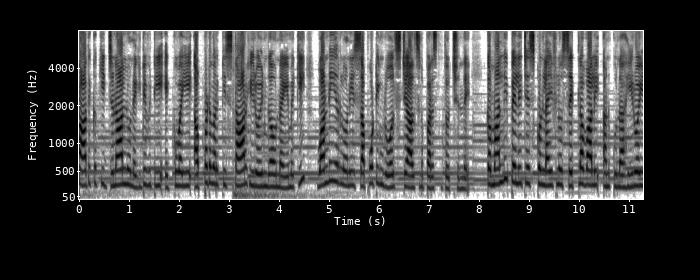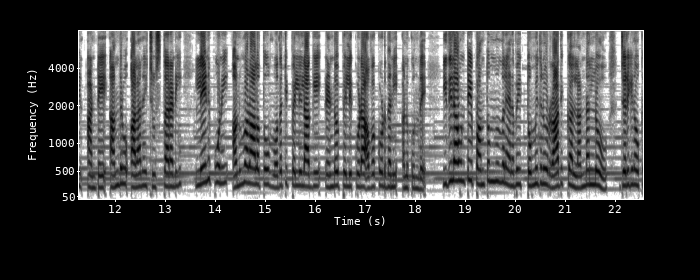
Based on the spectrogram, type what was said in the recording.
రాధికకి జనాల్లో నెగిటివిటీ ఎక్కువయ్యి అప్పటి వరకు స్టార్ హీరోయిన్గా ఉన్న ఈమెకి వన్ ఇయర్లోని సపోర్టింగ్ రోల్స్ చేయాల్సిన పరిస్థితి వచ్చింది. ఇక మళ్ళీ పెళ్ళి చేసుకుని లైఫ్లో సెటిల్ అవ్వాలి అనుకున్న హీరోయిన్ అంటే అందరూ అలానే చూస్తారని లేనిపోని అనుమానాలతో మొదటి పెళ్ళిలాగే రెండో పెళ్ళి కూడా అవ్వకూడదని అనుకుంది. ఇదిలా ఉంటే పంతొమ్మిది వందల ఎనభై తొమ్మిదిలో రాధిక లండన్లో జరిగిన ఒక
